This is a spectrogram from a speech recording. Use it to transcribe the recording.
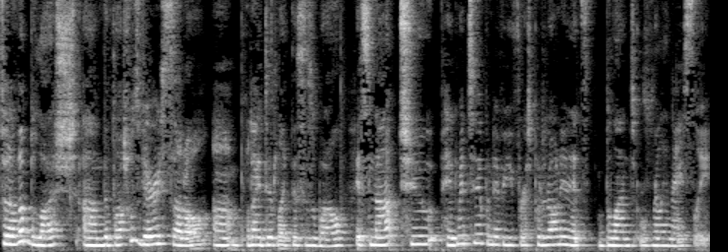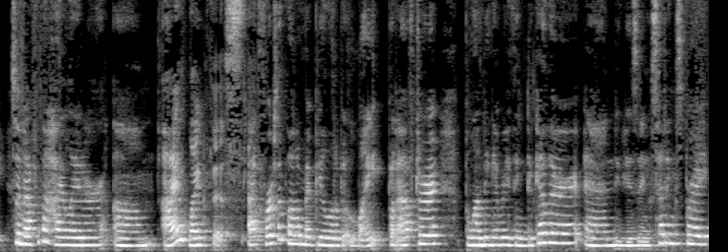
So now the blush, um, the blush was very subtle, um, but I did like this as well. It's not too pigmented whenever you first put it on and it blends really nicely. So now for the highlighter, um, I like this. At first I thought it might be a little bit light, but after blending everything together and using setting spray,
